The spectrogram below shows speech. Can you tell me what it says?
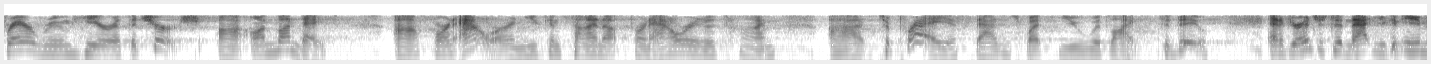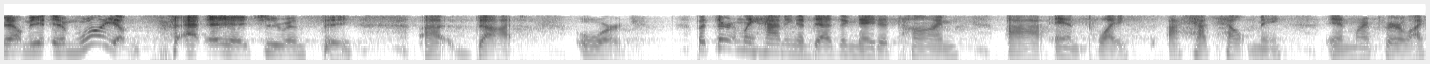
prayer room here at the church uh, on Mondays uh, for an hour, and you can sign up for an hour at a time uh, to pray if that is what you would like to do. And if you're interested in that, you can email me at mwilliams at ahumc.org. Uh, but certainly having a designated time uh, and place uh, has helped me in my prayer life.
